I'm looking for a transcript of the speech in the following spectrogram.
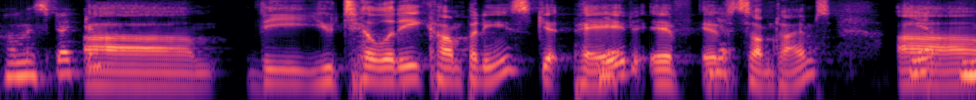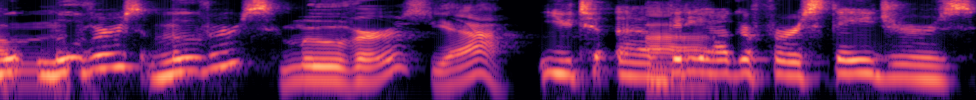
Home inspector, Um, the utility companies get paid if if Yep. sometimes. Um, movers, movers, movers, yeah. ut- uh, uh, videographers, stagers,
